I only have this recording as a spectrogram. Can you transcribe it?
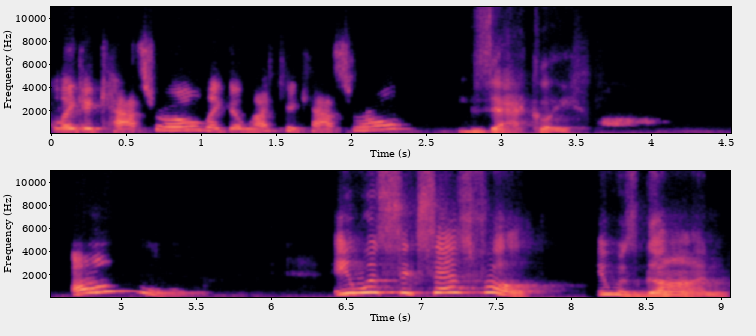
like a casserole, like a latke casserole? Exactly. Oh. It was successful. It was gone.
